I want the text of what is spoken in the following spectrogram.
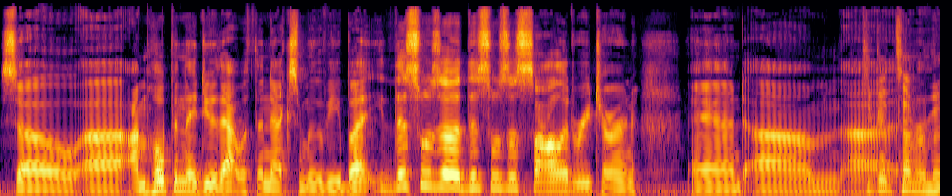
So uh, i'm hoping they do that with the next movie but this was a this was a solid return. And um, uh, it's a good summer movie.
